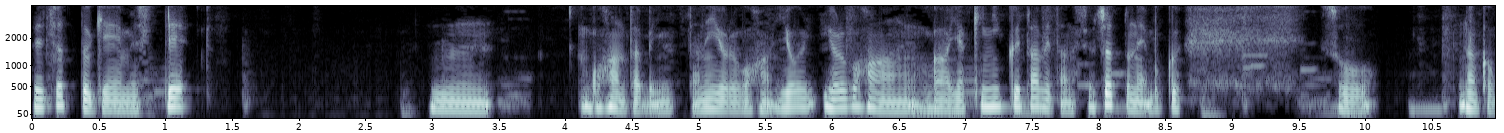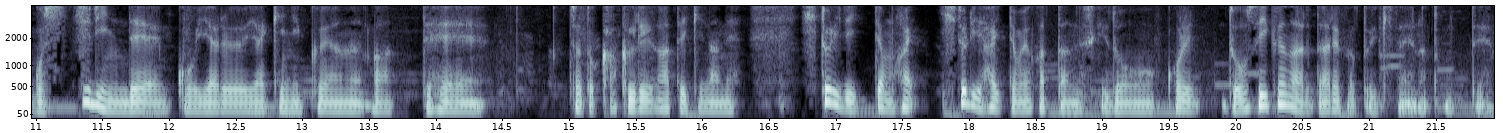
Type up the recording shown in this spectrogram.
で、ちょっとゲームして、うん、ご飯食べに行ったね、夜ご飯。夜ご飯が焼肉食べたんですよ。ちょっとね、僕、そう、なんかこう七輪でこうやる焼肉屋があって、ちょっと隠れ家的なね、一人で行っても、はい、一人で入ってもよかったんですけど、これどうせ行くなら誰かと行きたいなと思って、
